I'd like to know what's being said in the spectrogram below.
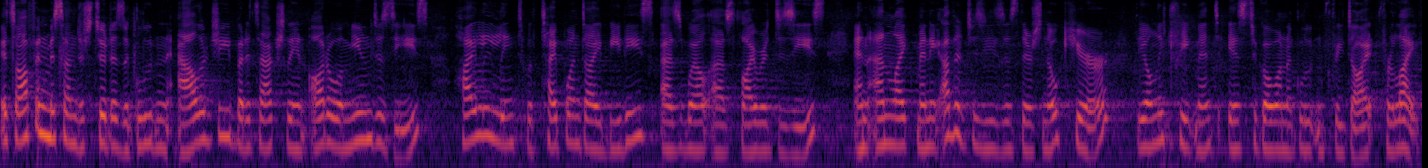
It's often misunderstood as a gluten allergy, but it's actually an autoimmune disease highly linked with type 1 diabetes as well as thyroid disease. And unlike many other diseases, there's no cure. The only treatment is to go on a gluten-free diet for life.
